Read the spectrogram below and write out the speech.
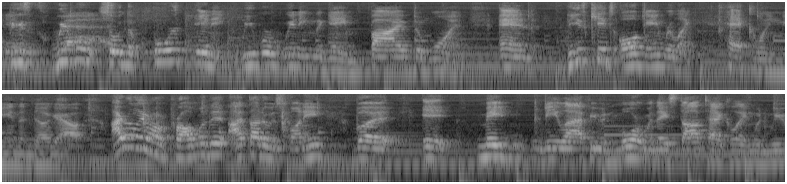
because we were so in the fourth inning we were winning the game five to one, and these kids all game were like heckling me in the dugout. I really don't have a problem with it. I thought it was funny, but it made me laugh even more when they stopped heckling when we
